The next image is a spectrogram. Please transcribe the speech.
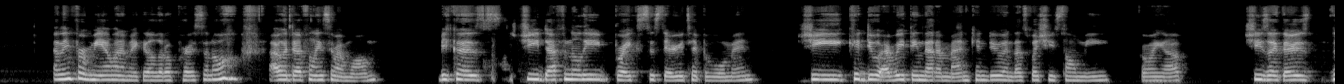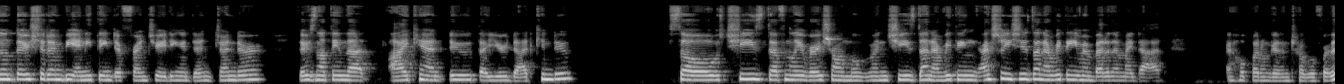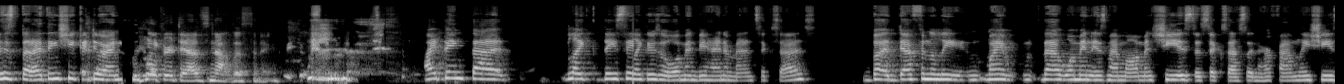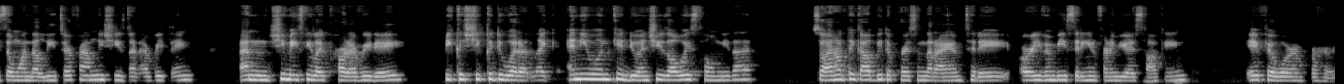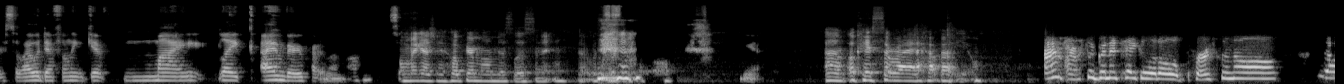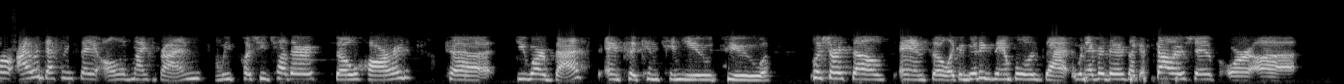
I think for me, I want to make it a little personal. I would definitely say my mom because she definitely breaks the stereotype of woman. She could do everything that a man can do, and that's what she's told me growing up. She's like, there's no, there shouldn't be anything differentiating a gender. There's nothing that I can't do that your dad can do. So she's definitely a very strong woman. She's done everything. Actually, she's done everything even better than my dad. I hope I don't get in trouble for this, but I think she could do anything. I hope your dad's not listening. I think that, like they say, like there's a woman behind a man's success, but definitely my that woman is my mom, and she is the success in her family. She's the one that leads her family. She's done everything, and she makes me like proud every day because she could do what like anyone can do, and she's always told me that. So I don't think I'll be the person that I am today, or even be sitting in front of you guys talking if it weren't for her. So I would definitely give my like I am very proud of my mom. So. Oh my gosh, I hope your mom is listening. That was cool. yeah. Um, okay, Soraya, how about you? I'm also going to take a little personal. So I would definitely say all of my friends, we push each other so hard to do our best and to continue to push ourselves. And so, like, a good example is that whenever there's like a scholarship or a,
